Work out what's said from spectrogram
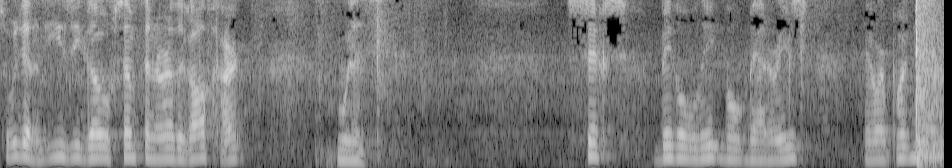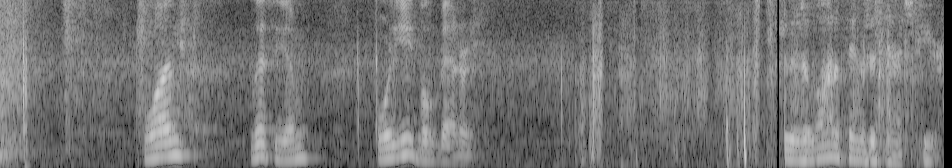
So we got an EZGO something or other golf cart with six big old 8 volt batteries and we're putting in one lithium 48 volt battery. So there's a lot of things attached here.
